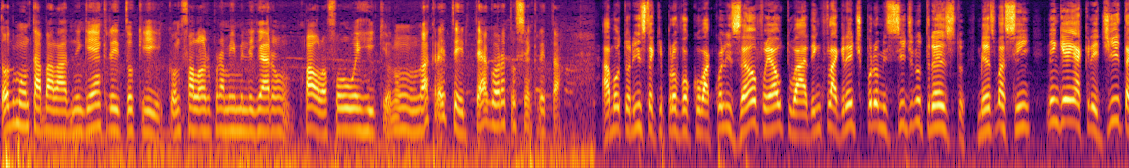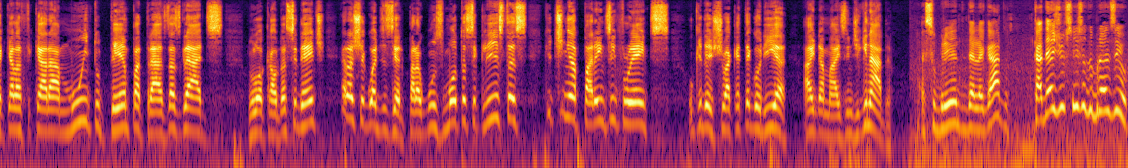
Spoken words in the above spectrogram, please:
Todo mundo está abalado, ninguém acreditou que, quando falaram para mim, me ligaram, Paula, foi o Henrique. Eu não, não acreditei, até agora estou sem acreditar. A motorista que provocou a colisão foi autuada em flagrante por homicídio no trânsito. Mesmo assim, ninguém acredita que ela ficará muito tempo atrás das grades. No local do acidente, ela chegou a dizer para alguns motociclistas que tinha parentes influentes, o que deixou a categoria ainda mais indignada. É sobrinha de delegado? Cadê a justiça do Brasil?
